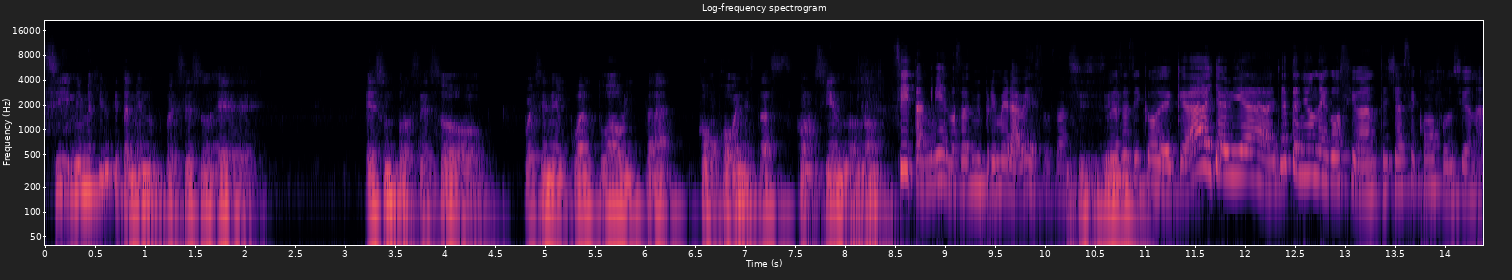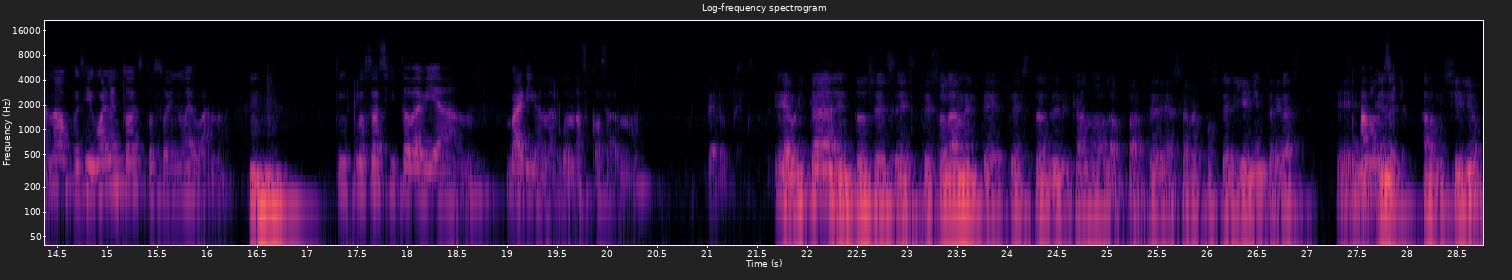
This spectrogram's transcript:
sí, me imagino que también pues eso eh, es un proceso pues en el cual tú ahorita como joven estás conociendo, ¿no? Sí, también, o sea, es mi primera vez, o sea, no es así como de que, ah, ya había, ya tenía un negocio antes, ya sé cómo funciona, no, pues igual en todo esto soy nueva, ¿no? Incluso así todavía varío en algunas cosas, ¿no? Pero pues eh, ahorita entonces este, solamente te estás dedicando a la parte de hacer repostería y entregas a domicilio,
